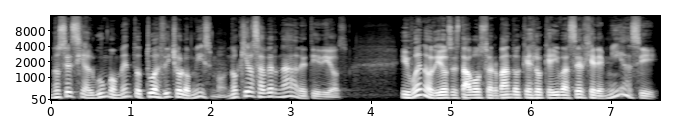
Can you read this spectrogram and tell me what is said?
no sé si algún momento tú has dicho lo mismo. No quiero saber nada de ti, Dios. Y bueno, Dios estaba observando qué es lo que iba a hacer Jeremías y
